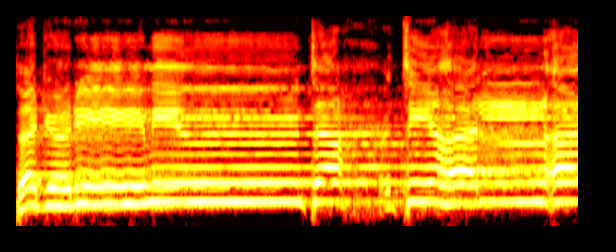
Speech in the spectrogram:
تجري من تحتها الأنهار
